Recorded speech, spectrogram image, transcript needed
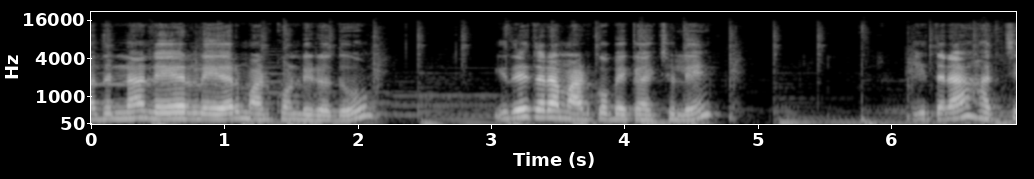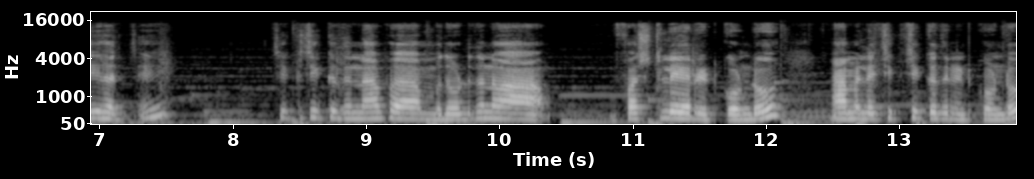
ಅದನ್ನು ಲೇಯರ್ ಲೇಯರ್ ಮಾಡ್ಕೊಂಡಿರೋದು. ಇದೇ ಥರ ಮಾಡ್ಕೋಬೇಕು ಆ್ಯಕ್ಚುಲಿ ಈ ಥರ ಹಚ್ಚಿ ಹಚ್ಚಿ ಚಿಕ್ಕ ಚಿಕ್ಕದನ್ನು ಫ, ದೊಡ್ಡದನ್ನು ಫಸ್ಟ್ ಲೇಯರ್ ಇಟ್ಕೊಂಡು, ಆಮೇಲೆ ಚಿಕ್ಕ ಚಿಕ್ಕದನ್ನ ಇಟ್ಕೊಂಡು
